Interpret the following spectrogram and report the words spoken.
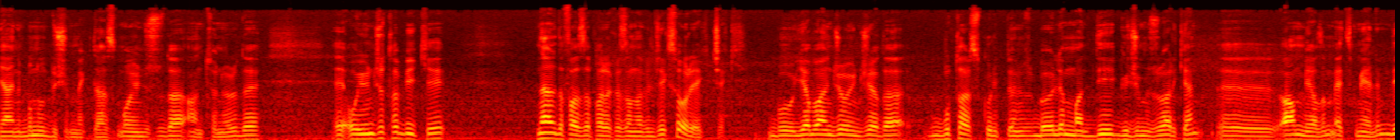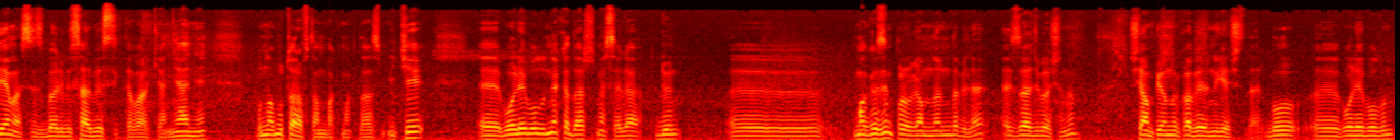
Yani bunu düşünmek lazım. Oyuncusu da, antrenörü de. E, oyuncu tabii ki nerede fazla para kazanabilecekse oraya gidecek. Bu yabancı oyuncu ya da bu tarz kulüplerimiz böyle maddi gücümüz varken e, almayalım, etmeyelim diyemezsiniz. Böyle bir serbestlik de varken. Yani buna bu taraftan bakmak lazım. İki, e, voleybolu ne kadar mesela dün e, magazin programlarında bile Eczacıbaşı'nın şampiyonluk haberini geçtiler. Bu e, voleybolun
